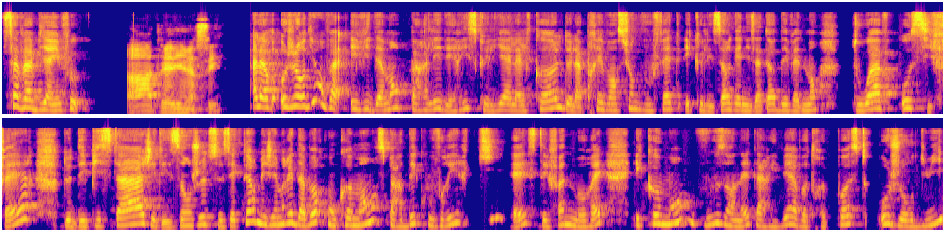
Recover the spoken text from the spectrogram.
Ça va bien, il faut. Ah, très bien, merci. Alors aujourd'hui, on va évidemment parler des risques liés à l'alcool, de la prévention que vous faites et que les organisateurs d'événements doivent aussi faire, de dépistage et des enjeux de ce secteur, mais j'aimerais d'abord qu'on commence par découvrir qui est Stéphane Moret et comment vous en êtes arrivé à votre poste aujourd'hui.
